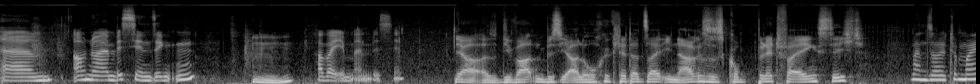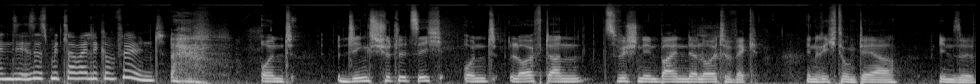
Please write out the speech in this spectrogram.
ähm, auch nur ein bisschen sinken. Mhm. Aber eben ein bisschen. Ja, also die warten, bis ihr alle hochgeklettert seid. Inaris ist komplett verängstigt. Man sollte meinen, sie ist es mittlerweile gewöhnt. Und Jinx schüttelt sich und läuft dann zwischen den Beinen der Leute weg. In Richtung der Insel.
